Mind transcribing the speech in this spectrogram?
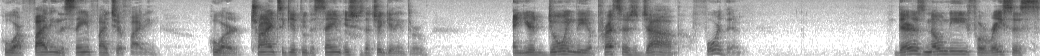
who are fighting the same fight you're fighting who are trying to get through the same issues that you're getting through and you're doing the oppressor's job for them. There's no need for racists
